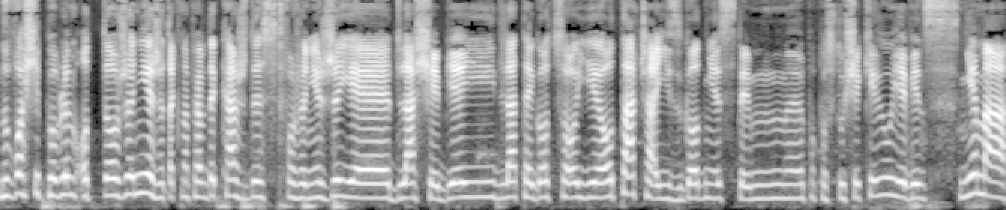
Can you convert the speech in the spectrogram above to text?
No właśnie problem o to, że nie, że tak naprawdę każde stworzenie żyje dla siebie i dla tego, co je otacza i zgodnie z tym e, po prostu się kieruje, więc nie ma,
